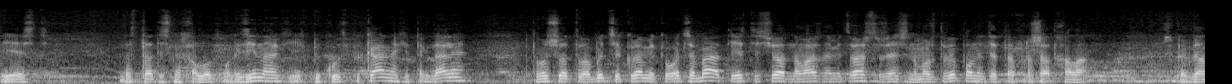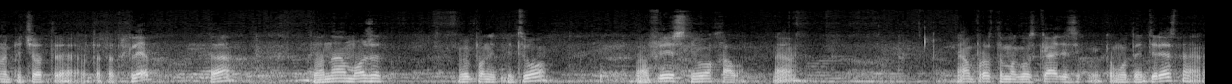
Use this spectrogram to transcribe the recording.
есть достаточно холод в магазинах, их пекут в пекарнях и так далее. Потому что этого обычая, кроме кого шаббат, есть еще одна важная мецва, что женщина может выполнить, это фрашат хала. Когда она печет э, вот этот хлеб, да, то она может выполнить митцву, африш с него халу. Да? Я вам просто могу сказать, если кому-то интересно,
